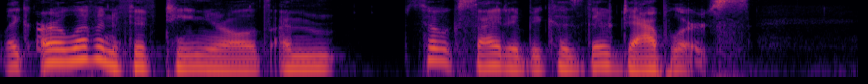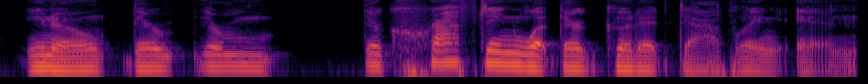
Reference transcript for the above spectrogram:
Like our 11 to 15 year olds, I'm so excited because they're dabblers. You know, they're they're they're crafting what they're good at dabbling in,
